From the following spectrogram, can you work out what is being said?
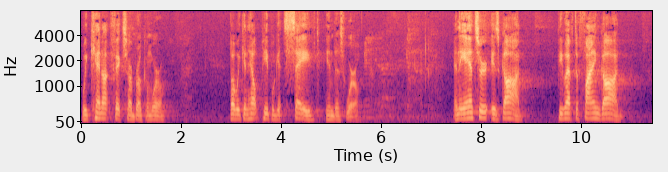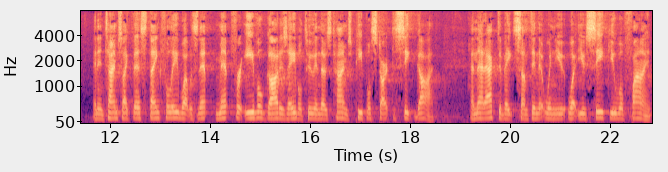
We cannot fix our broken world. But we can help people get saved in this world. And the answer is God. People have to find God. And in times like this, thankfully, what was meant for evil, God is able to, in those times, people start to seek God. And that activates something that when you, what you seek, you will find.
